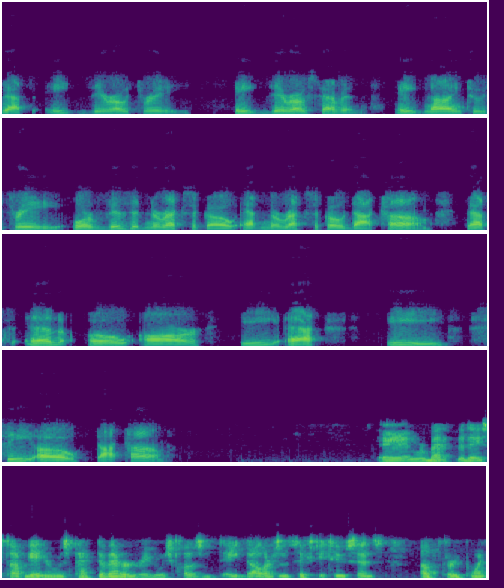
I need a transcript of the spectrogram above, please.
That's 803 807 8923 or visit Norexeco at norexeco.com. That's N O R E X E C O dot com. And we're back. The day's top gainer was Pactiv Evergreen, which closed at $8.62, up 3.6%.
